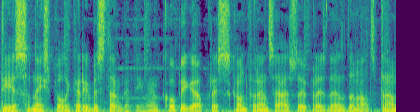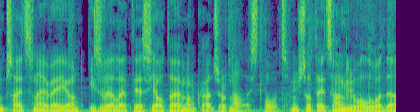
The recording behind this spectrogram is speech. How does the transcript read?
Tiesa neizpalika arī bez starpgadījumiem. Kopīgā preses konferencē ASV prezidents Donalds Trumps aicināja Vējonu izvēlēties jautājumam, kādu žurnālistu lūdzu. Viņš to teica angļu valodā:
